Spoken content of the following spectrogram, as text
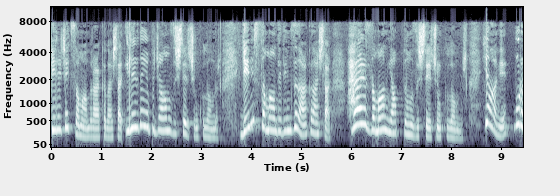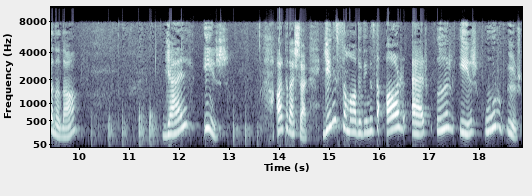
gelecek zamandır arkadaşlar. İleride yapacağımız işler için kullanılır. Geniş zaman dediğimizde de arkadaşlar her zaman yaptığımız işler için kullanılır. Yani burada da gel, ir. Arkadaşlar geniş zaman dediğimizde ar, er, ır, ir, ur, ür.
